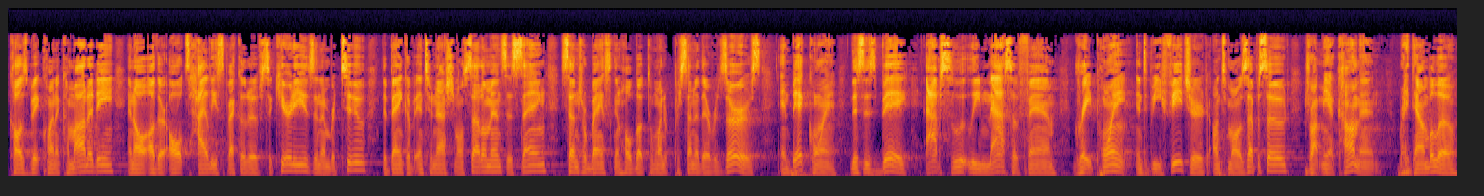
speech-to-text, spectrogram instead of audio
calls Bitcoin a commodity and all other alts highly speculative securities. And number two, the Bank of International Settlements is saying central banks can hold up to 100% of their reserves. in Bitcoin, this is big, absolutely massive fam. Great point. And to be featured on tomorrow's episode, drop me a comment right down below.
